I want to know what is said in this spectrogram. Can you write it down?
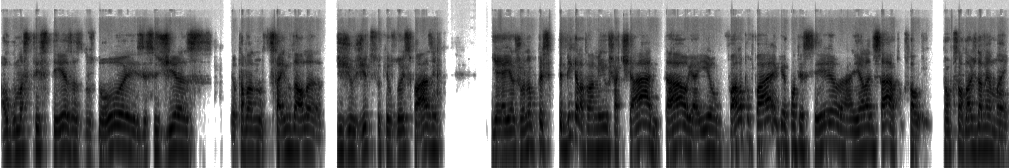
algumas tristezas dos dois. Esses dias eu estava saindo da aula de jiu-jitsu que os dois fazem, e aí a Jona percebi que ela estava meio chateada e tal, e aí eu fala pro pai o que aconteceu, aí ela disse, ah, tô com saudade da minha mãe.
